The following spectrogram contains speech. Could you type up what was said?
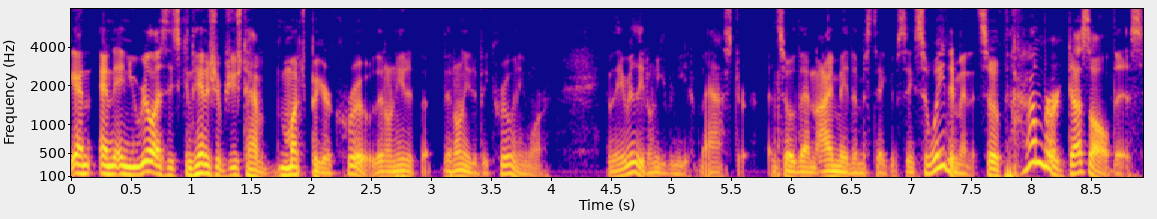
Yeah. And, and and you realize these container ships used to have much bigger crew. They don't need it. They don't need a big crew anymore. And they really don't even need a master. And so then I made the mistake of saying, so wait a minute. So if Hamburg does all this,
